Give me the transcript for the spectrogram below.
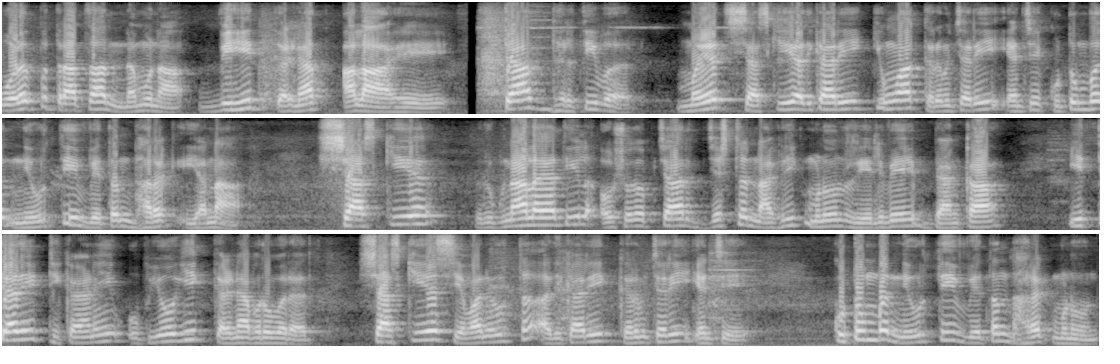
ओळखपत्राचा नमुना विहित करण्यात आला आहे. त्या धर्तीवर मयत शासकीय अधिकारी किंवा कर्मचारी यांचे कुटुंब निवृत्ती वेतनधारक यांना शासकीय रुग्णालयातील औषधोपचार ज्येष्ठ नागरिक म्हणून रेल्वे बँका इत्यादी ठिकाणी उपयोगी करण्याबरोबरच शासकीय सेवानिवृत्त अधिकारी कर्मचारी यांचे कुटुंब निवृत्ती वेतनधारक म्हणून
